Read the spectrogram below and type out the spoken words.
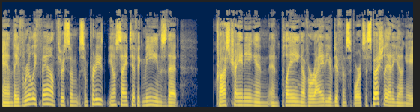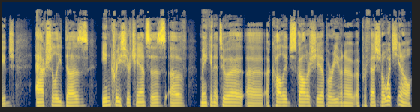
and they've really found through some some pretty you know scientific means that cross training and and playing a variety of different sports especially at a young age actually does increase your chances of making it to a, a, a college scholarship or even a, a professional which you know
